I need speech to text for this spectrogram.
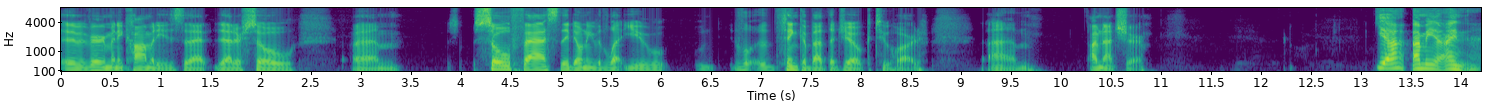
uh, very many comedies that that are so um so fast they don't even let you think about the joke too hard. Um, I'm not sure. Yeah, I mean, I,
